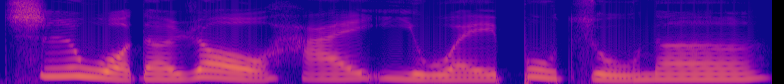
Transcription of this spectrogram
吃我的肉还以为不足呢？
